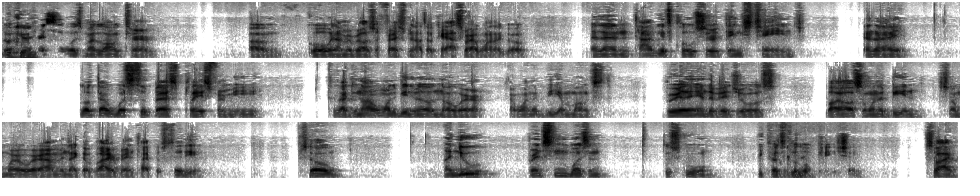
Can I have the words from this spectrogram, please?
Okay. Princeton was my long term um, goal. And I remember I was a freshman. I was like, okay, that's where I want to go. And then time gets closer, things change, and I looked at what's the best place for me because I do not want to be in the middle of nowhere. I want to be amongst brilliant individuals but I also want to be in somewhere where I'm in like a vibrant type of city. So I knew Princeton wasn't the school because of the location. So I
